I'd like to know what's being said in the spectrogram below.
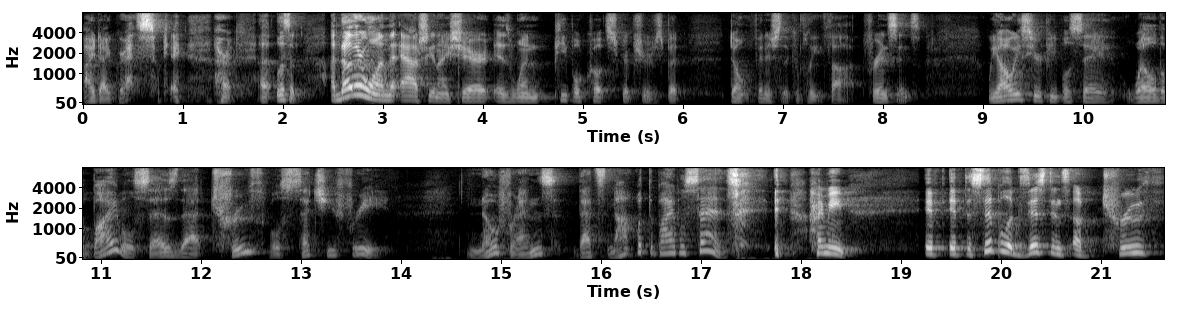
I, digress, okay? All right, uh, listen. Another one that Ashley and I share is when people quote scriptures but don't finish the complete thought. For instance, we always hear people say, well, the Bible says that truth will set you free. No, friends, that's not what the Bible says. I mean, if, if the simple existence of truth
